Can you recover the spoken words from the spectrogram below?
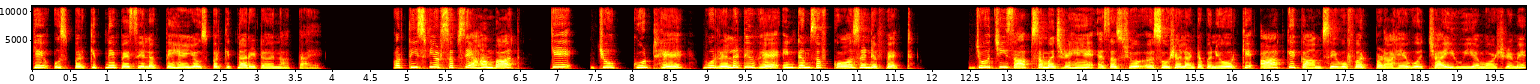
कि उस पर कितने पैसे लगते हैं या उस पर कितना रिटर्न आता है। और तीसरी और सबसे अहम बात कि जो गुड है, वो रिलेटिव है in terms of cause and effect जो चीज़ आप समझ रहे हैं एज अ सोशल एंटरप्रेन्योर कि आपके काम से वो फ़र्क पड़ा है, वो अच्छाई हुई है माशरे में,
